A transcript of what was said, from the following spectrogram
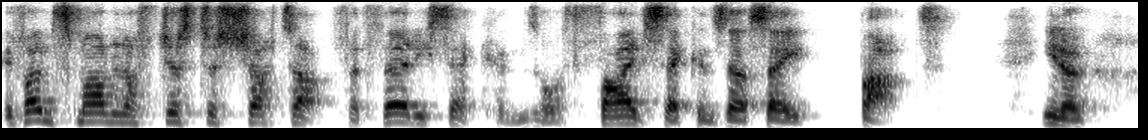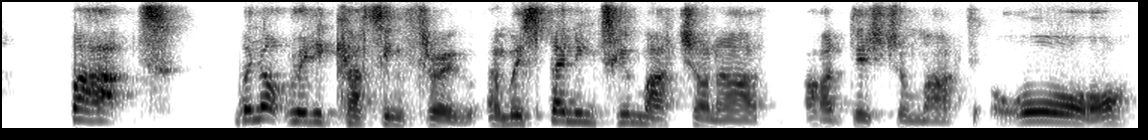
if I'm smart enough just to shut up for 30 seconds or 5 seconds they'll say but you know but we're not really cutting through and we're spending too much on our our digital marketing or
